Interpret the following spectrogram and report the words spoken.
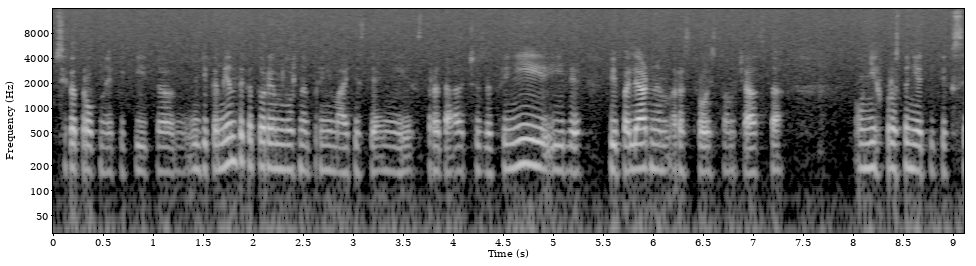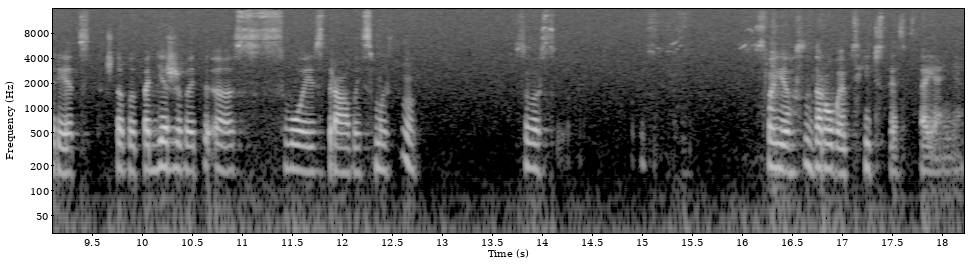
психотропные какие-то медикаменты, которые им нужно принимать, если они страдают шизофренией или биполярным расстройством часто. У них просто нет этих средств, чтобы поддерживать э, свой здравый смысл, ну, свое здоровое психическое состояние.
